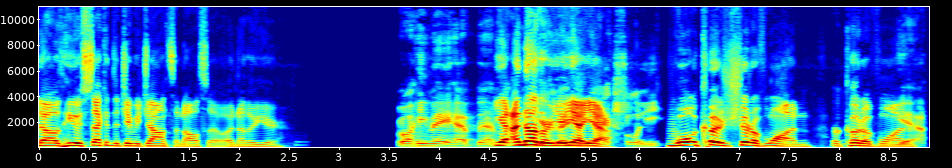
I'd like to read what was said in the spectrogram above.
No, he was second to Jimmie Johnson also another year. Well, he may have been. Yeah, another year year, yeah, yeah. Actually, Could should have won or could have won. yeah.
